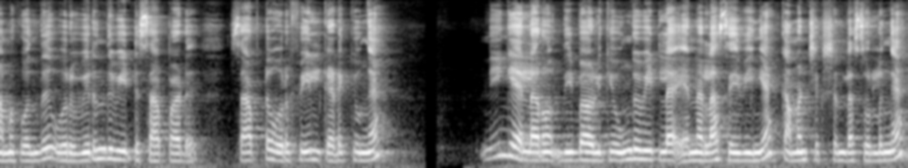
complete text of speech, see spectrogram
நமக்கு வந்து ஒரு விருந்து வீட்டு சாப்பாடு சாப்பிட்ட ஒரு ஃபீல் கிடைக்குங்க. நீங்கள் எல்லாரும் தீபாவளிக்கு உங்கள் வீட்டில் என்னெல்லாம் செய்வீங்க? கமெண்ட் செக்ஷனில் சொல்லுங்கள்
